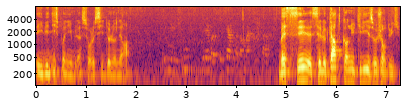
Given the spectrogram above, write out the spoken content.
Et il est disponible hein, sur le site de l'ONERA. Ben c'est le cadre qu'on utilise aujourd'hui.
